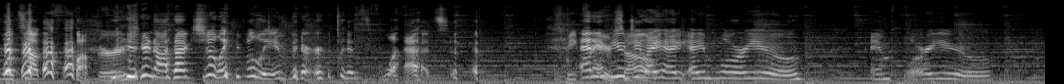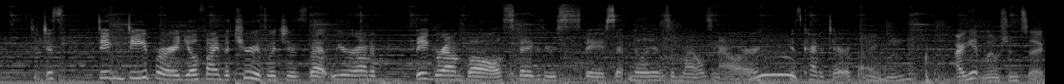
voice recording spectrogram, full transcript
What's up, fuckers? We do not actually believe the earth is flat. Speak And if you do, I, I, I implore you, I implore you to just dig deeper and you'll find the truth, which is that we are on a big round ball spinning through space at millions of miles an hour. It's kind of terrifying. Mhm. I get motion sick.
